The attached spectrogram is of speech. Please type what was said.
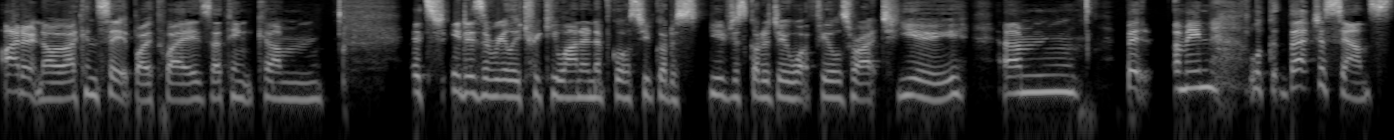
I don't know. I can see it both ways. I think. Um, it's it is a really tricky one, and of course you've got to you've just got to do what feels right to you. Um, but I mean, look, that just sounds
